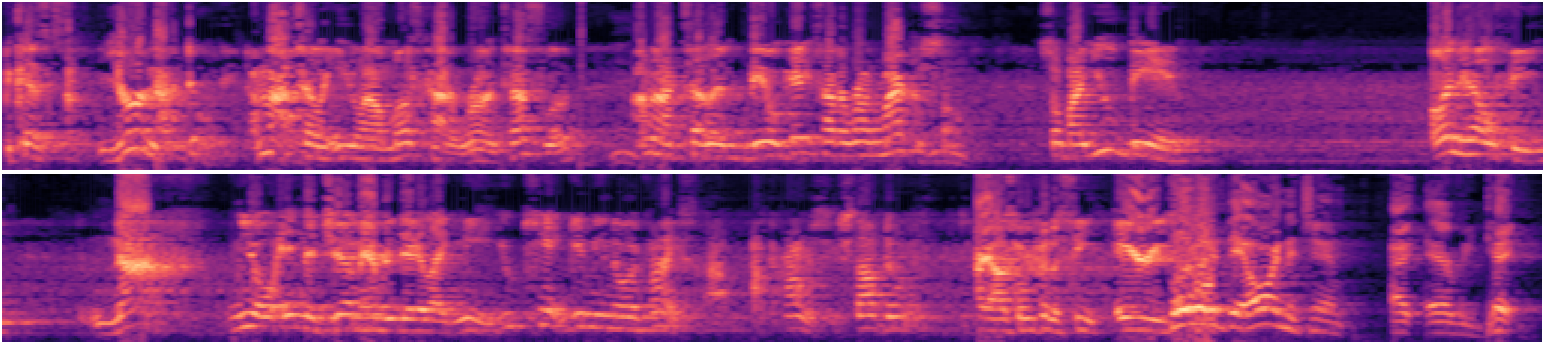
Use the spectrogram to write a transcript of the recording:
Because you're not doing it. I'm not telling Elon Musk how to run Tesla. Mm. I'm not telling Bill Gates how to run Microsoft. So by you being unhealthy, not you know in the gym every day like me, you can't give me no advice. I, I promise you. Stop doing it. All right, so we're gonna see Aries. But what if they are in the gym every day?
